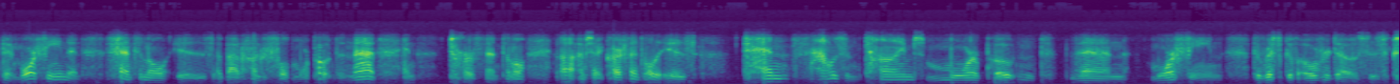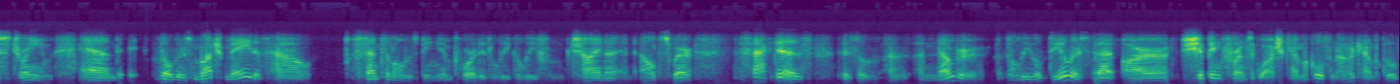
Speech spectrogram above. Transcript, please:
than morphine, and fentanyl is about a hundredfold more potent than that, and terfentanyl, uh, I'm sorry, carfentanil is 10,000 times more potent than morphine. The risk of overdose is extreme, and though there's much made of how fentanyl is being imported illegally from China and elsewhere. The fact is, there's a, a, a number of illegal dealers that are shipping forensic watch chemicals and other chemicals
